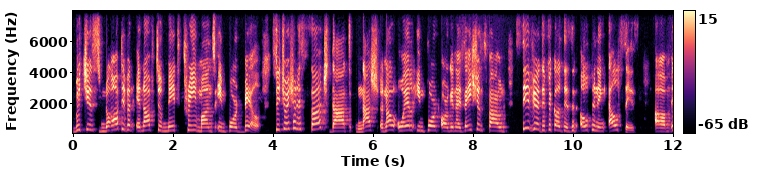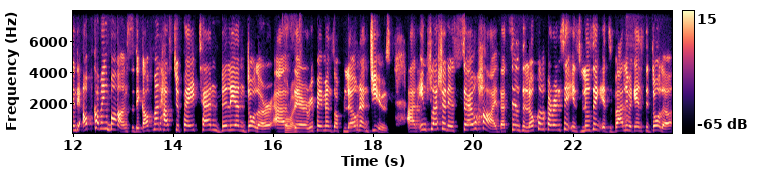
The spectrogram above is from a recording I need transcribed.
which is not even enough to meet three months import bill. Situation is such that national oil import organizations found severe difficulties in opening LCs. Um, in the upcoming months, the government has to pay $10 billion as right. their repayments of loan and dues. And inflation is so high that since the local currency is losing its value against the dollar,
